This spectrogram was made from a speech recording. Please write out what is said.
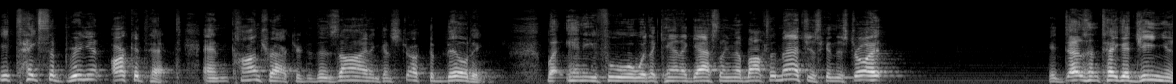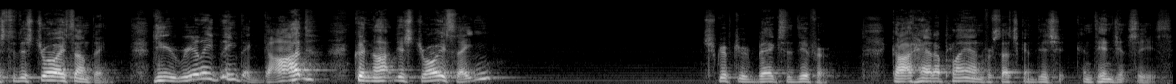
It takes a brilliant architect and contractor to design and construct a building. but any fool with a can of gasoline and a box of matches can destroy it. It doesn't take a genius to destroy something. Do you really think that God could not destroy Satan? Scripture begs to differ. God had a plan for such contingencies.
